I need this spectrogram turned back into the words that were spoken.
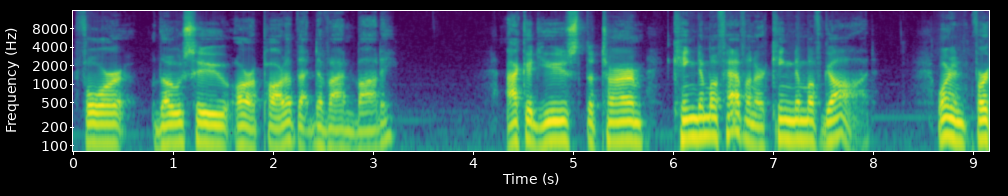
for those who are a part of that divine body. I could use the term kingdom of heaven or kingdom of God. Or in 1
